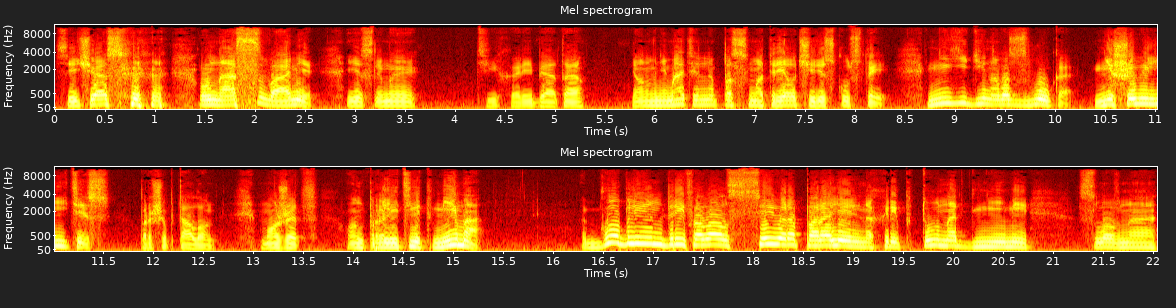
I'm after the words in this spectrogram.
сейчас у нас с вами, если мы... Тихо, ребята. Он внимательно посмотрел через кусты. Ни единого звука. Не шевелитесь, прошептал он. Может, он пролетит мимо? Гоблин дрейфовал с севера параллельно хребту над ними, словно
